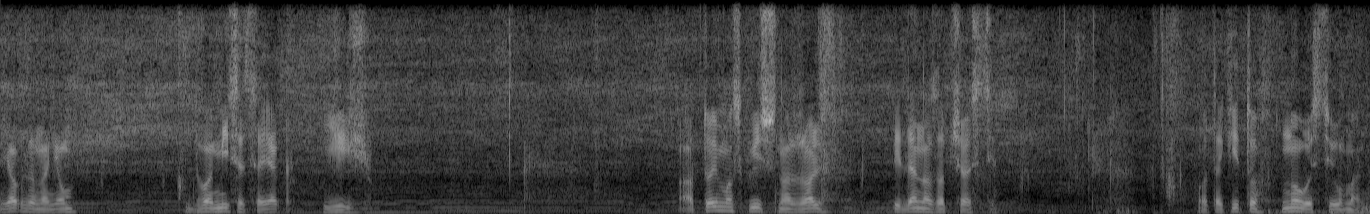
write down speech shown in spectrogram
Я вже на ньому два місяці як їжджу. А той москвич, на жаль, піде на запчасті. Отакі то новості у мене.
